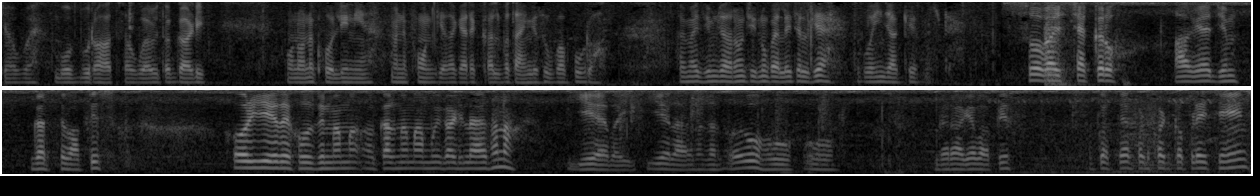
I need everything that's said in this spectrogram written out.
क्या हुआ है बहुत बुरा हादसा हुआ है अभी तक गाड़ी उन्होंने खोली नहीं है मैंने फ़ोन किया था कह रहे कल बताएँगे सुबह पूरा अभी मैं जिम जा रहा हूँ चीनू पहले चल गया तो वहीं जाके मिलते हैं। सो गाइस चेक करो। आ गया जिम, घर से वापस। और ये देखो, उस दिन मैं कल मैं मामू की गाड़ी लाया था ना? ये है भाई, ये लाया था कल ओहो ओहो। घर आ गया वापस। करते हैं फटफट कपड़े चेंज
